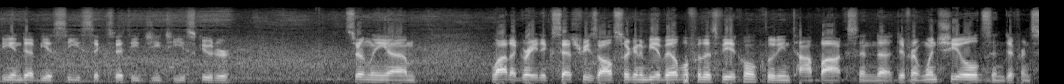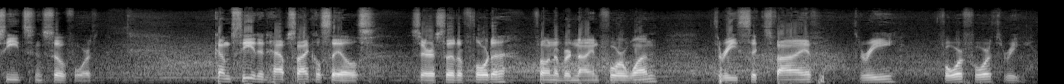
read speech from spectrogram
BMW C650 GT scooter. Certainly um, a lot of great accessories also going to be available for this vehicle, including top box and uh, different windshields and different seats and so forth. Come see it at Hap Cycle Sales, Sarasota, Florida. Phone number 941 365 3443.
